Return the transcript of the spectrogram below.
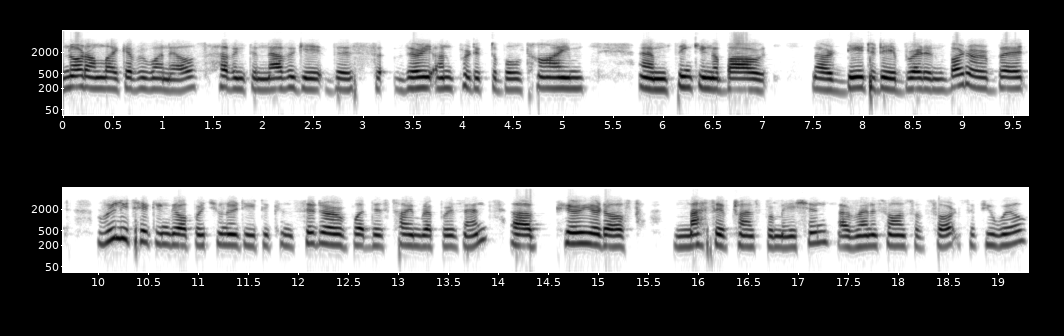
not unlike everyone else, having to navigate this very unpredictable time and thinking about our day to day bread and butter, but really taking the opportunity to consider what this time represents a period of massive transformation, a renaissance of sorts, if you will.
